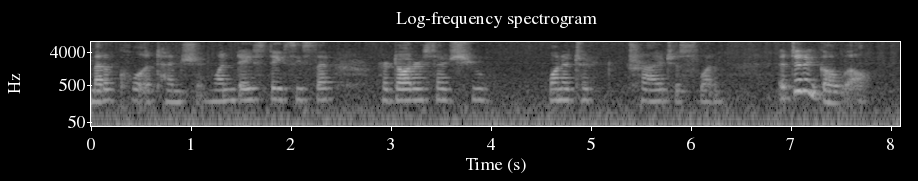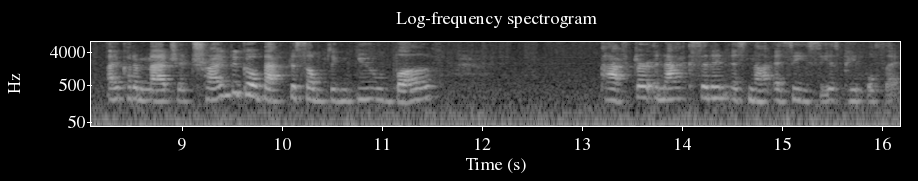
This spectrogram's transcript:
medical attention. One day, Stacy said her daughter said she wanted to try to swim. It didn't go well. I could imagine trying to go back to something you love after an accident is not as easy as people think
